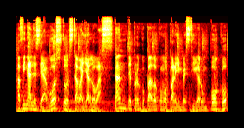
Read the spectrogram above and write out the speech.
A finales de agosto estaba ya lo bastante preocupado como para investigar un poco.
